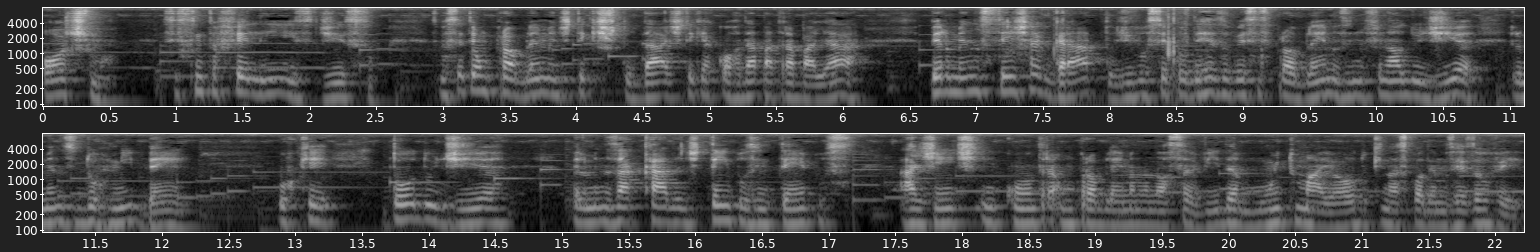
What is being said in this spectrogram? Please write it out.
ótimo. Se sinta feliz disso. Se você tem um problema de ter que estudar, de ter que acordar para trabalhar, pelo menos seja grato de você poder resolver esses problemas e no final do dia, pelo menos dormir bem. Porque todo dia, pelo menos a cada de tempos em tempos, a gente encontra um problema na nossa vida muito maior do que nós podemos resolver.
